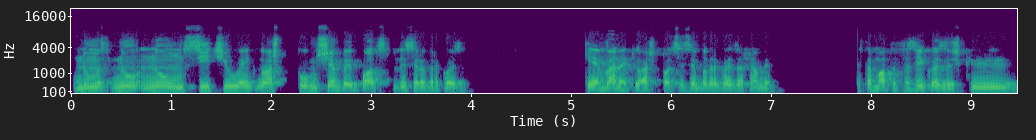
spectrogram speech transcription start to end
Numa, num, num sítio em que nós pomos sempre a hipótese de poder ser outra coisa que é a Havana, que eu acho que pode ser sempre outra coisa realmente. Esta malta fazia coisas que,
